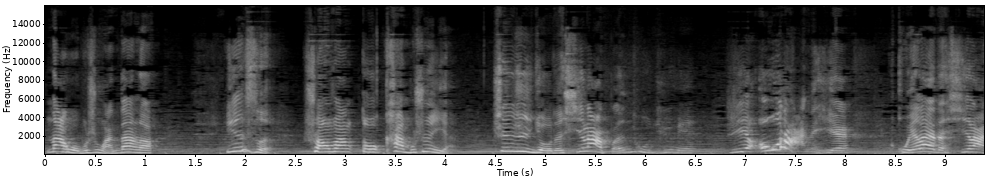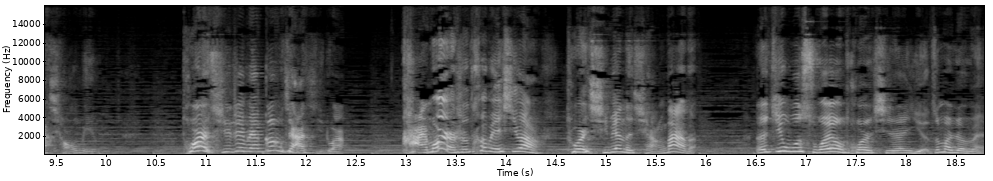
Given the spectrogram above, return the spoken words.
那我不是完蛋了？因此双方都看不顺眼，甚至有的希腊本土居民直接殴打那些回来的希腊侨民。土耳其这边更加极端，凯末尔是特别希望土耳其变得强大的。而几乎所有土耳其人也这么认为，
